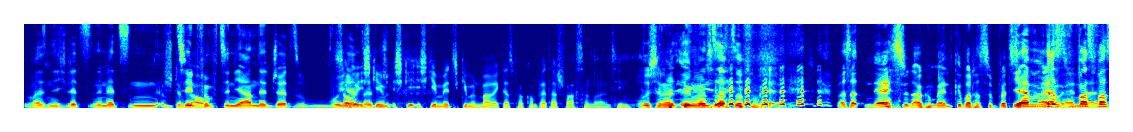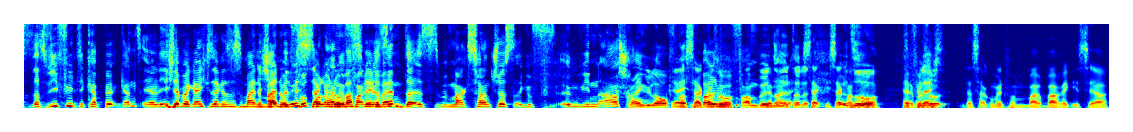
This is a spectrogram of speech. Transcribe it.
weiß nicht, letzt, in den letzten Stimmt 10, auch. 15 Jahren der Jets, wo Sorry, ich ich halt, gehe halt, ich geh, ich geh mit, ich geh mit Marek, das war kompletter Schwachsinn, Valentin. wo ich dann halt irgendwann sagte, so, Was hat denn der jetzt für ein Argument gebracht, dass du plötzlich ja, das, was, was, das wievielte Kapitel, ganz ehrlich, Ich habe ja gar nicht gesagt, dass das meine ich Meinung mit ist. Football mir nur, was angefangen, wäre, da, wenn. da ist Max Sanchez irgendwie in den Arsch reingelaufen, Ja, hat ich sag einen mal Ball so, man, Alter. ich sag, ich sag mal Also, so, ja, mal so, vielleicht- das Argument von Marek ist ja,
